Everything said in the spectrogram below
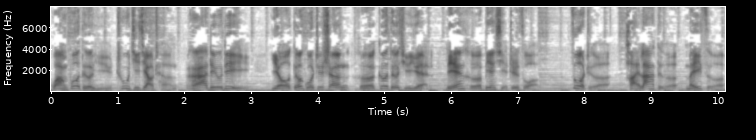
广播德语初级教程 Radio D，由德国之声和歌德学院联合编写制作，作者海拉德·梅泽。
